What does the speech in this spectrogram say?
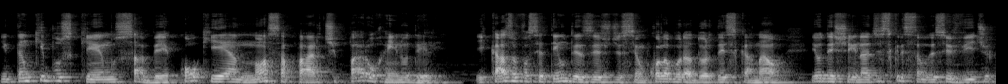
então que busquemos saber qual que é a nossa parte para o reino dele. E caso você tenha um desejo de ser um colaborador desse canal, eu deixei na descrição desse vídeo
